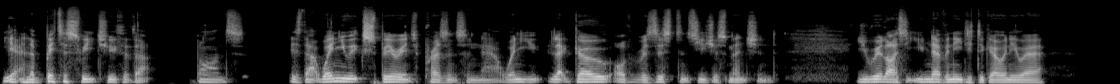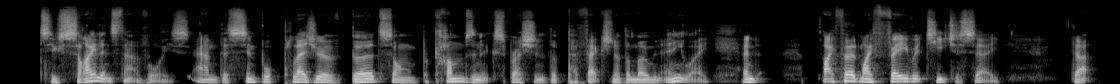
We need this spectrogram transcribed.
yeah, and the bittersweet truth of that, Barnes, is that when you experience presence and now, when you let go of resistance you just mentioned, you realize that you never needed to go anywhere to silence that voice. And the simple pleasure of birdsong becomes an expression of the perfection of the moment anyway. And I've heard my favorite teacher say that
